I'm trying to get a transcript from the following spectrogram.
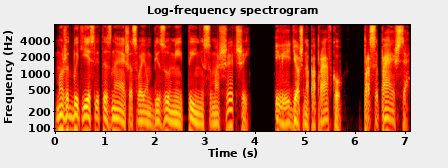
Может быть, если ты знаешь о своем безумии, ты не сумасшедший? Или идешь на поправку? Просыпаешься?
